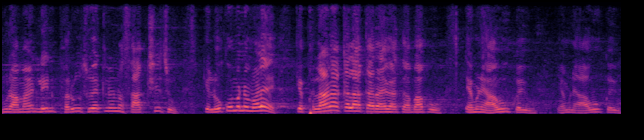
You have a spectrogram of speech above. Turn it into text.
હું રામાયણ લઈને ફરું છું એટલે એનો સાક્ષી છું કે લોકો મને મળે કે ફલાણા કલાકાર આવ્યા હતા, બાપુ, એમણે આવું કહ્યું, એમણે આવું કહ્યું.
